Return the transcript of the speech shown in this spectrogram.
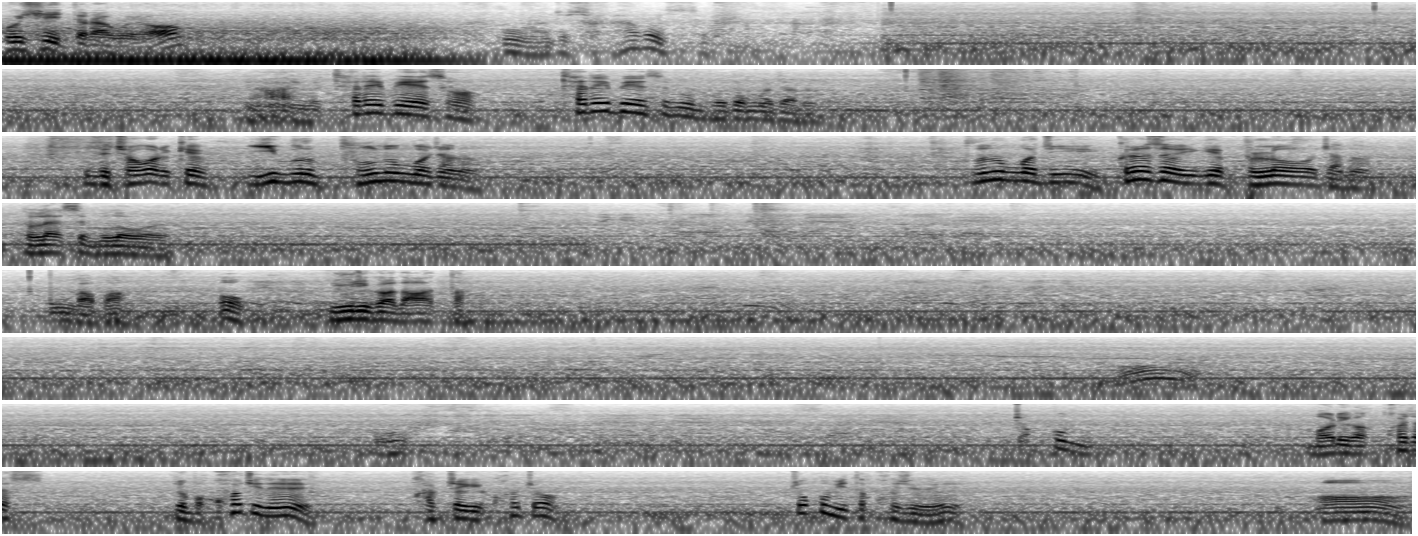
곳이 있더라고요. 응, 아저씨가 하고 있어. 야, 이거 텔레비에서 텔레비에서만 보던 거잖아. 근데 저걸 이렇게 입으로 부는 거잖아. 부는 거지. 그래서 이게 블로우잖아. 글래스 블로워. 뭔가 봐. 어, 유리가 나왔다. 머리가 커졌어. 이거 막 커지네. 갑자기 커져. 조금 있다 커지네. 어.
